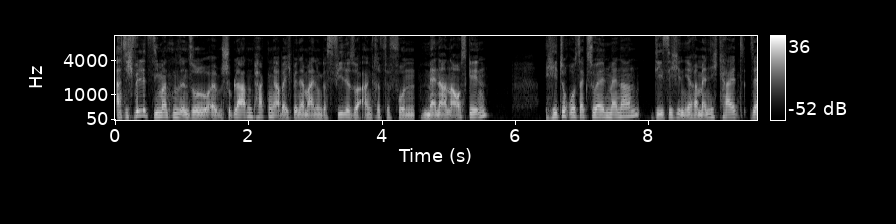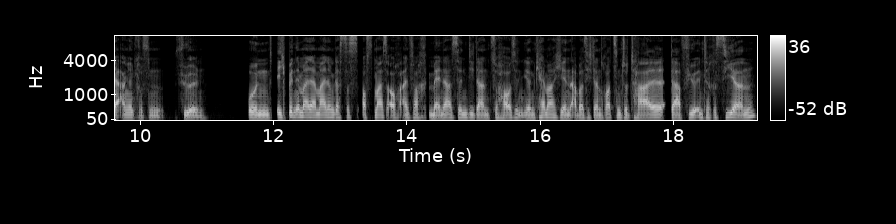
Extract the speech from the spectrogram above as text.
Also ich will jetzt niemanden in so ähm, Schubladen packen, aber ich bin der Meinung, dass viele so Angriffe von Männern ausgehen. Heterosexuellen Männern, die sich in ihrer Männlichkeit sehr angegriffen fühlen. Und ich bin immer der Meinung, dass das oftmals auch einfach Männer sind, die dann zu Hause in ihren Kämmerchen, aber sich dann trotzdem total dafür interessieren,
